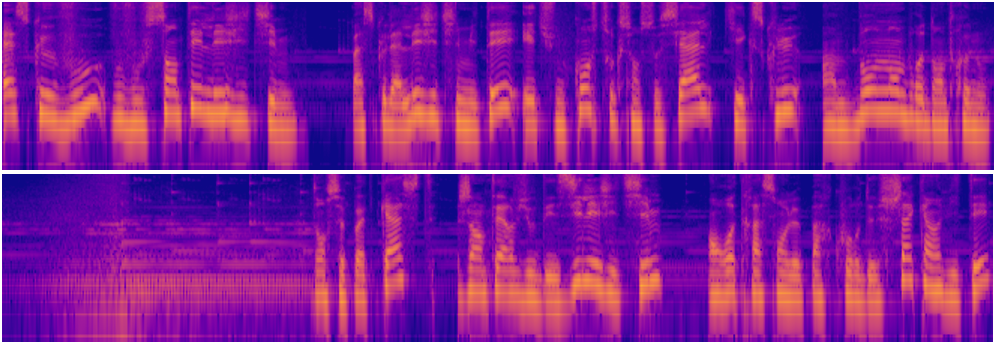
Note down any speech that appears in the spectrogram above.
Est-ce que vous, vous vous sentez légitime? Parce que la légitimité est une construction sociale qui exclut un bon nombre d'entre nous. Dans ce podcast, j'interviewe des illégitimes en retraçant le parcours de chaque invité.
